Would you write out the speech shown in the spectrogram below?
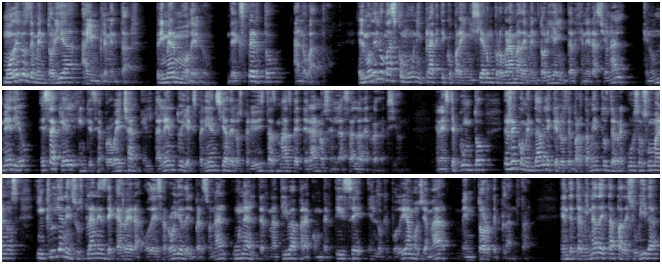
Modelos de mentoría a implementar. Primer modelo, de experto a novato. El modelo más común y práctico para iniciar un programa de mentoría intergeneracional en un medio es aquel en que se aprovechan el talento y experiencia de los periodistas más veteranos en la sala de redacción. En este punto, es recomendable que los departamentos de recursos humanos incluyan en sus planes de carrera o desarrollo del personal una alternativa para convertirse en lo que podríamos llamar mentor de planta. En determinada etapa de su vida,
